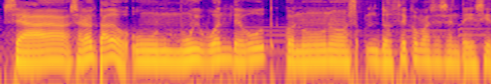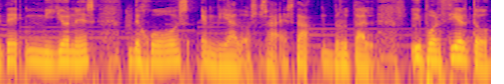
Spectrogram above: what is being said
se ha, se ha notado un muy buen debut con unos 12,67 millones de juegos enviados, o sea, está brutal. Y por cierto,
